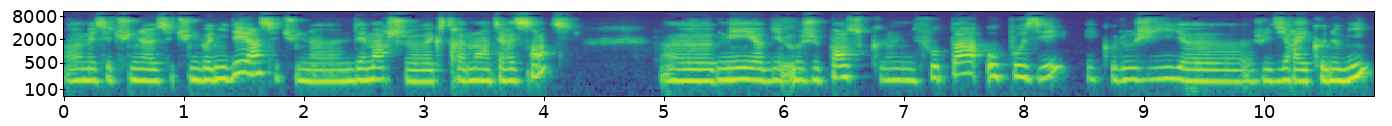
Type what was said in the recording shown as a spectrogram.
Mais c'est une, une bonne idée, hein, c'est une, une, démarche extrêmement intéressante. mais je pense qu'il ne faut pas opposer écologie, je vais dire, à économie.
